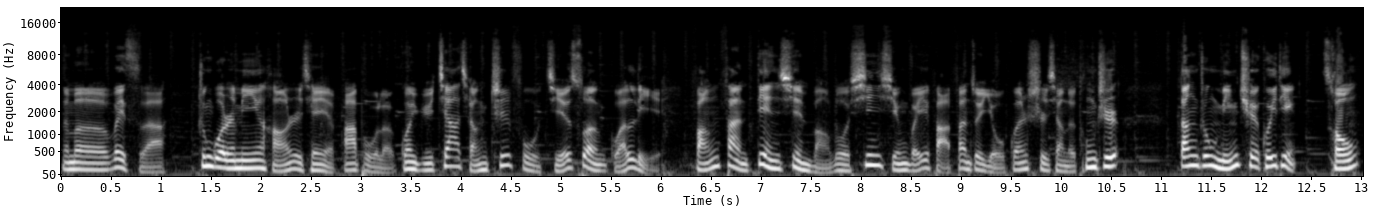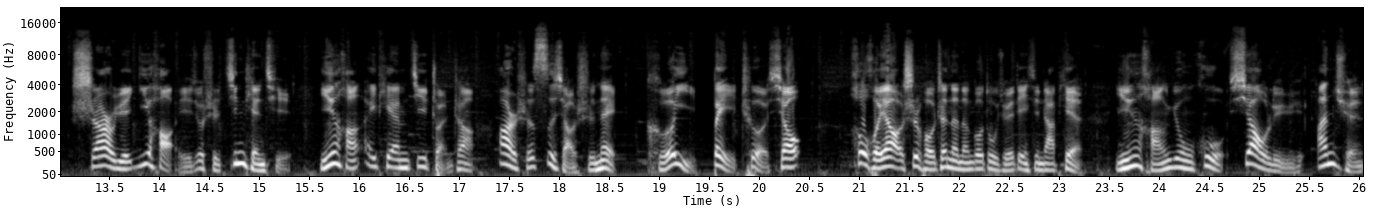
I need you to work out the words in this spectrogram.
那么为此啊，中国人民银行日前也发布了关于加强支付结算管理、防范电信网络新型违法犯罪有关事项的通知。当中明确规定，从十二月一号，也就是今天起，银行 ATM 机转账二十四小时内可以被撤销。后悔药是否真的能够杜绝电信诈骗？银行用户效率与安全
